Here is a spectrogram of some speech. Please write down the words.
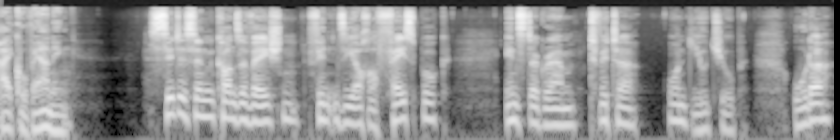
Heiko Werning. Citizen Conservation finden Sie auch auf Facebook, Instagram, Twitter und YouTube oder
